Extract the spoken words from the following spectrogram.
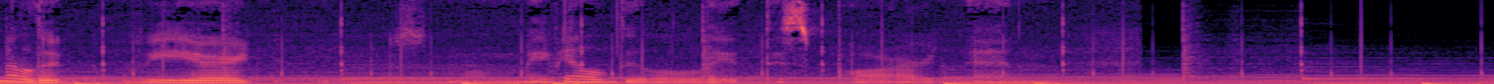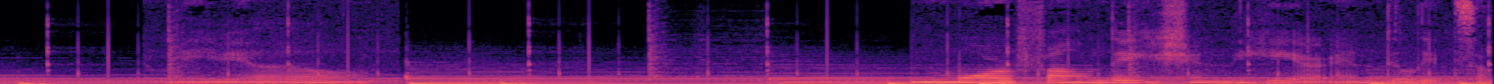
Kinda look weird. Maybe I'll delete this part and maybe I'll more foundation here and delete some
